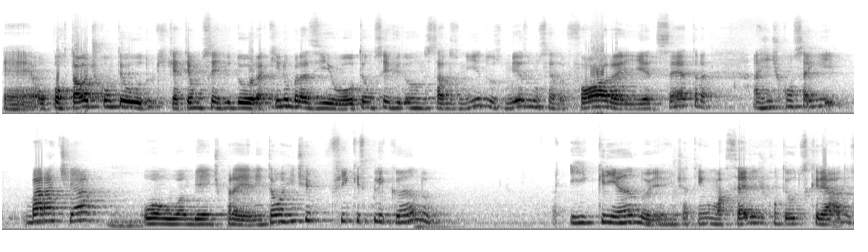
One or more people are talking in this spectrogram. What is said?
é, o portal de conteúdo que quer ter um servidor aqui no Brasil ou ter um servidor nos Estados Unidos, mesmo sendo fora e etc., a gente consegue baratear uhum. o, o ambiente para ele. Então a gente fica explicando e criando, e a gente já tem uma série de conteúdos criados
